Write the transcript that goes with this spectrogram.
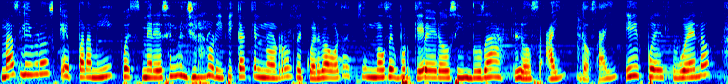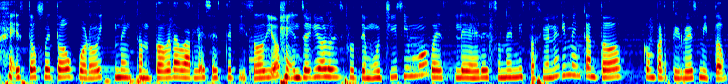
más libros que para mí pues merecen mención honorífica que no los recuerdo ahora, que no sé por qué, pero sin duda los hay, los hay. Y pues bueno, esto fue todo por hoy. Me encantó grabarles este episodio. En serio lo disfruté muchísimo, pues leer es una de mis pasiones y me encantó compartirles mi top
